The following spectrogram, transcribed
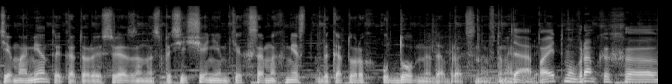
те моменты, которые связаны с посещением тех самых мест, до которых удобно добраться на автомобиле. Да, поэтому в рамках э,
